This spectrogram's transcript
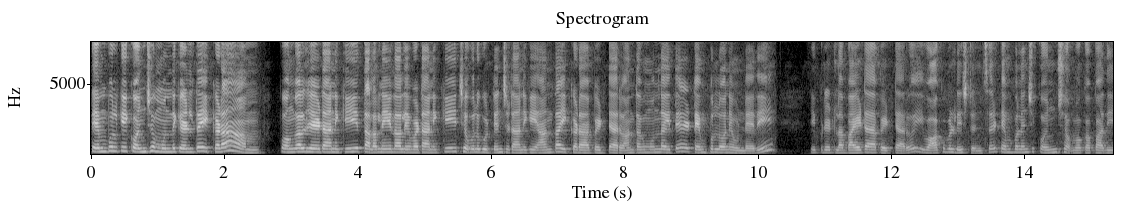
టెంపుల్కి కొంచెం ముందుకెళ్తే ఇక్కడ పొంగల్ చేయడానికి తలనీలాలు ఇవ్వటానికి చెవులు గుట్టించడానికి అంతా ఇక్కడ పెట్టారు. అంతకుముందు అయితే టెంపుల్లోనే ఉండేది. ఇప్పుడు ఇట్లా బయట పెట్టారు. ఈ వాకబుల్ డిస్టెన్స్ టెంపుల్ నుంచి కొంచెం ఒక పది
